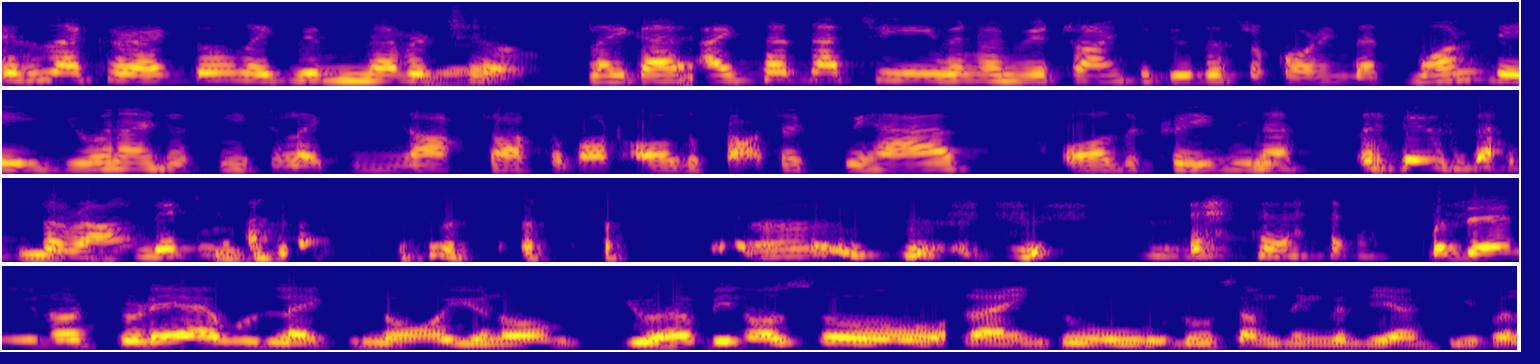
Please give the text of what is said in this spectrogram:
Isn't that correct though? Like we've never yeah. chilled. Like I, I said that to you even when we were trying to do this recording that one day you and I just need to like not talk about all the projects we have, all the craziness that's surrounding but then you know today i would like to know you know you have been also trying to do something with young people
